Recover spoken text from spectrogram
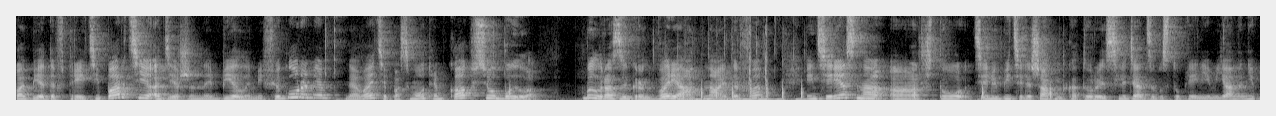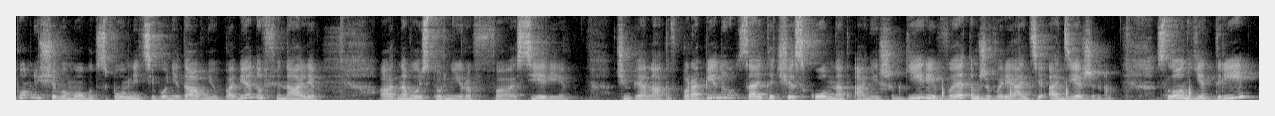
Победа в третьей партии, одержанная белыми фигурами. Давайте посмотрим, как все было. Был разыгран вариант Найдерфа. Интересно, а, что те любители шахмат, которые следят за выступлением Яна Непомнящего, могут вспомнить его недавнюю победу в финале одного из турниров а, серии чемпионатов по рапиду сайта Chess.com над Анишем Гири в этом же варианте одержана. Слон Е3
